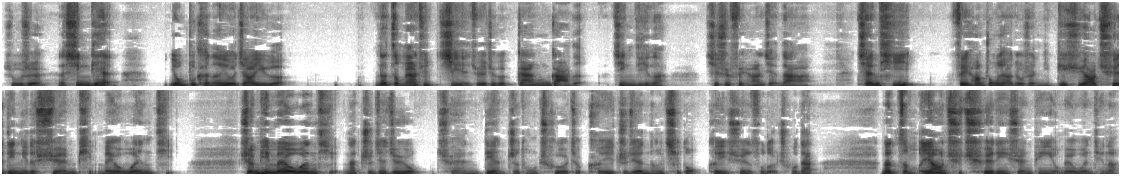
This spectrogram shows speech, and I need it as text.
是不是？那新店又不可能有交易额，那怎么样去解决这个尴尬的境地呢？其实非常简单啊，前提。非常重要，就是你必须要确定你的选品没有问题，选品没有问题，那直接就用全店直通车就可以直接能启动，可以迅速的出单。那怎么样去确定选品有没有问题呢？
